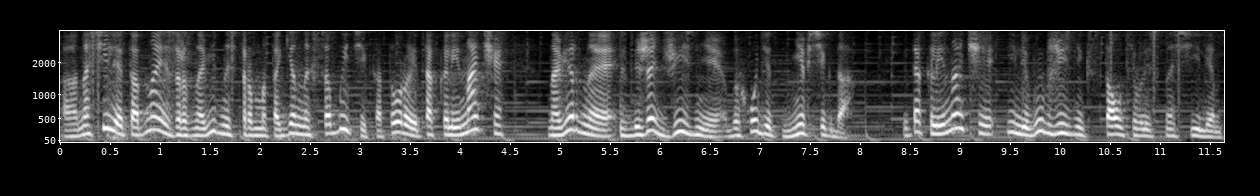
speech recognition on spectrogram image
А, насилие – это одна из разновидностей травматогенных событий, которые так или иначе, наверное, избежать в жизни выходит не всегда – и так или иначе, или вы в жизни сталкивались с насилием,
